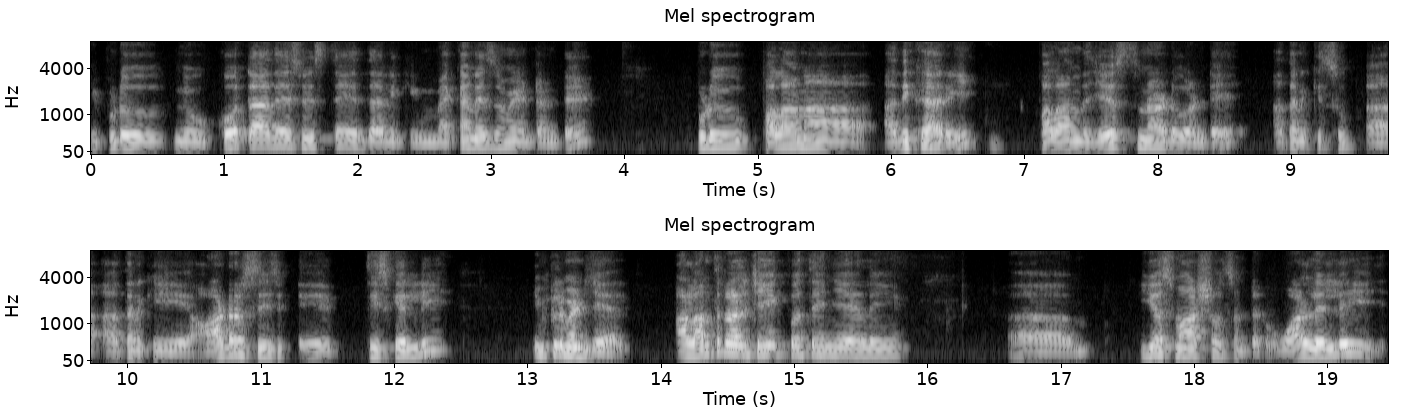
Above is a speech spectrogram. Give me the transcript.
ఇప్పుడు నువ్వు కోర్టు ఆదేశం ఇస్తే దానికి మెకానిజం ఏంటంటే ఇప్పుడు ఫలానా అధికారి ఫలానా చేస్తున్నాడు అంటే అతనికి సు- అతనికి ఆర్డర్స్ తీసుకెళ్ళి ఇంప్లిమెంట్ చేయాలి. వాళ్ళంతా వాళ్ళు చేయకపోతే ఏం చేయాలి? యుఎస్ మార్షల్స్ ఉంటారు. వాళ్ళు వెళ్ళి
